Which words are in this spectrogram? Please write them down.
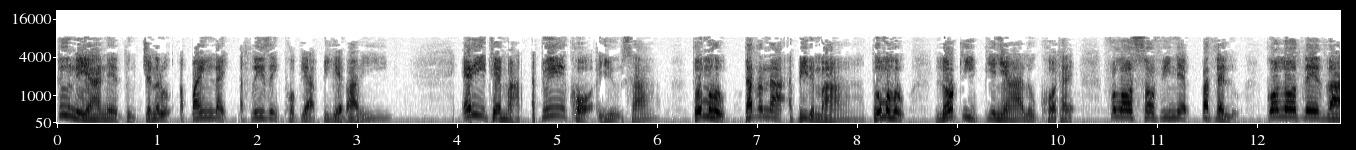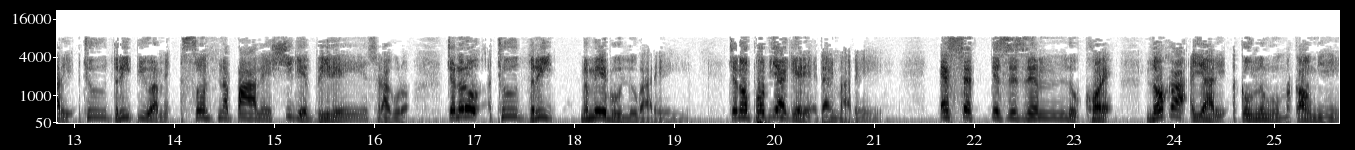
သူ့နေရာနဲ့သူကျွန်တော်တို့အပိုင်းလိုက်အသေးစိတ်ဖော်ပြပြီးခဲ့ပါပြီအဲ့ဒီအထက်မှာအတွေးအခေါ်အယူအဆ သို့မဟုတ်တသနာအဘိဓမ္မာသို့မဟုတ်လောကီပညာလို့ခေါ်ထားတဲ့ philosophy နဲ့ပတ်သက်လို့ကောလောသဲသားတွေအထူးသတိပြုရမယ်အစွန်းနှစ်ပါးလဲရှိခဲ့သေးတယ်ဆိုတာကိုတော့ကျွန်တော်တို့အထူးသတိမမေ့ဘူးလိုပါတယ်ကျွန်တော်ဖော်ပြခဲ့တဲ့အတိုင်းပါပဲ asceticism လို့ခေါ်တဲ့လောကအရာတွေအကုန်လုံးကိုမကောင်းမြင်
